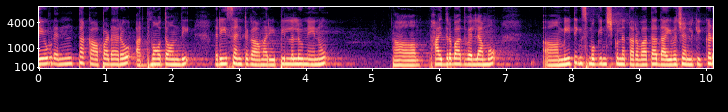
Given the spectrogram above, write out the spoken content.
దేవుడు ఎంత కాపాడారో అర్థమవుతా ఉంది రీసెంట్గా మరి పిల్లలు నేను హైదరాబాద్ వెళ్ళాము. మీటింగ్స్ ముగించుకున్న తర్వాత దైవజనులకి ఇక్కడ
